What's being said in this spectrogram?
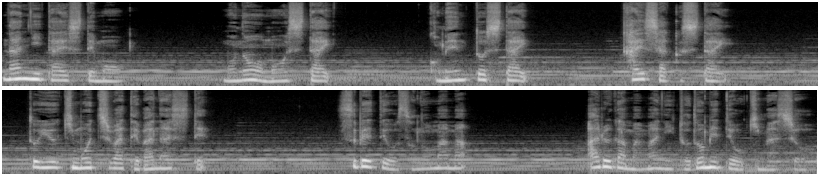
何に対しても物を申したい、コメントしたい、解釈したいという気持ちは手放して、すべてをそのまま、あるがままに留めておきましょう。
